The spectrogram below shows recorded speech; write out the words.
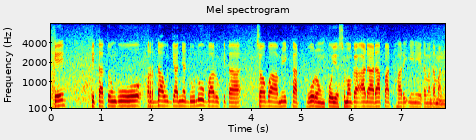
Oke kita tunggu reda hujannya dulu baru kita coba mikat burung puyuh. Semoga ada dapat hari ini teman-teman.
